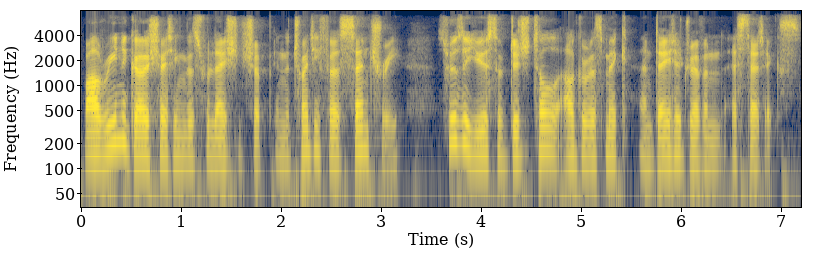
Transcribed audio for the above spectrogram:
while renegotiating this relationship in the 21st century through the use of digital, algorithmic, and data-driven aesthetics.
